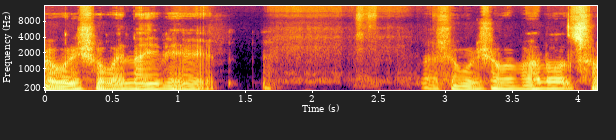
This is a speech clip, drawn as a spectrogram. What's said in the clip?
আশা করি সবাই লাইভে আশা করি সবাই ভালো আছো।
